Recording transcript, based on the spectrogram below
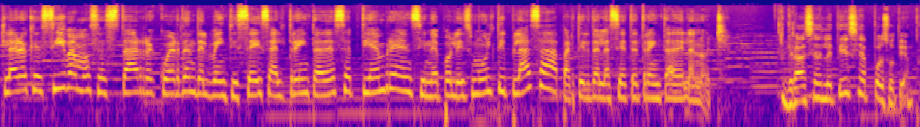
Claro que sí, vamos a estar, recuerden, del 26 al 30 de septiembre en Cinépolis Multiplaza a partir de las 7.30 de la noche. Gracias, Leticia, por su tiempo.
